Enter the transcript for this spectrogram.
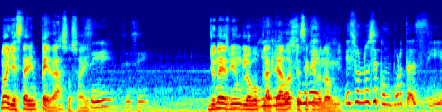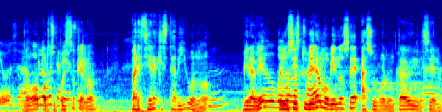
No, ya estaría en pedazos ahí. sí, sí, sí. Yo una vez vi un globo Y plateado globo y pensé que era un ovni. Eso no se comporta así, o sea. No, por supuesto que así. no. Pareciera que está vivo, ¿no? Mira, ve, como si estuviera moviéndose a su voluntad en el cielo.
